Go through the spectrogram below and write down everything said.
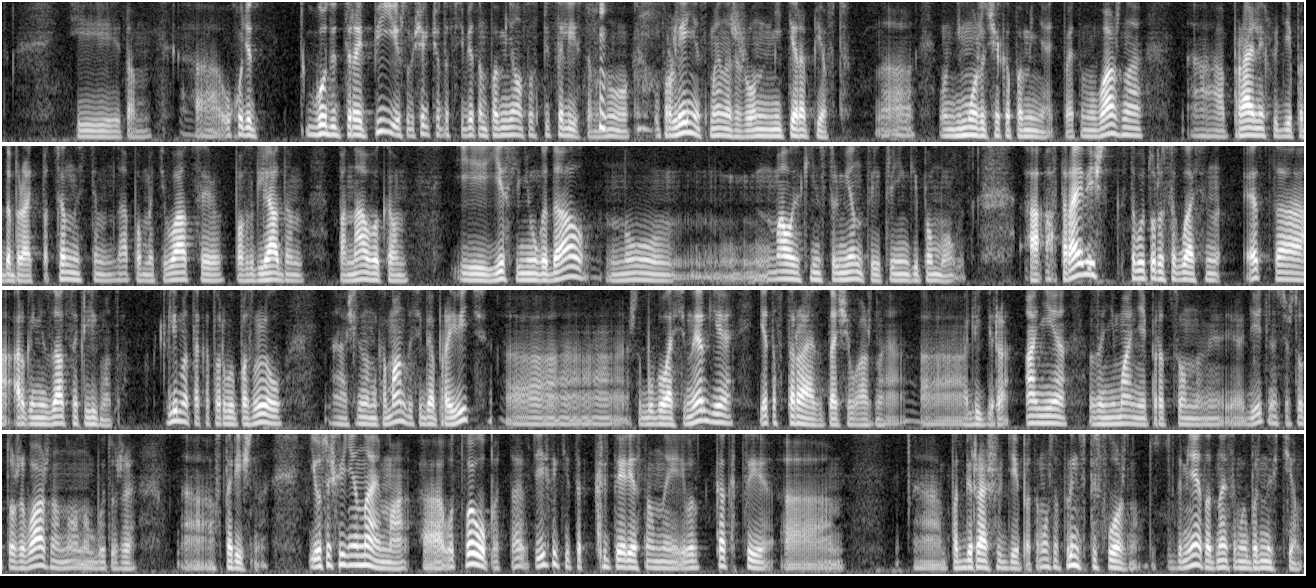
И там а, уходят годы терапии, чтобы человек что-то в себе там поменял со специалистом. Но управленец, менеджер, он не терапевт. Да, он не может человека поменять. Поэтому важно а, правильных людей подобрать по ценностям, да, по мотивации, по взглядам, по навыкам. И если не угадал, ну, мало какие инструменты и тренинги помогут. А, а вторая вещь, с тобой тоже согласен, это организация климата. Климата, который бы позволил э, членам команды себя проявить, э, чтобы была синергия. И это вторая задача важная э, лидера, а не занимание операционной деятельностью, что тоже важно, но оно будет уже а, вторично. И вот с точки зрения найма, а, вот твой опыт, да, есть какие-то критерии основные, или вот как ты а, подбираешь людей, потому что, в принципе, сложно. То есть для меня это одна из самых больных тем.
